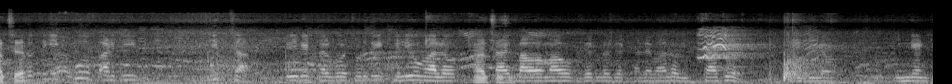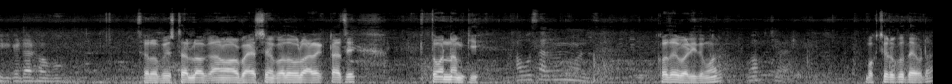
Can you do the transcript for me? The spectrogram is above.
আচ্ছা। ছোটো থেকে খুব আর কি ইচ্ছা ক্রিকেট খেলব। ছোটো থেকে খেলিও ভালো। আচ্ছা, তাই আচ্ছা। বাবা মাও দেখল যে খেলে ভালো ইচ্ছা আছে সেই দিল ইন্ডিয়ান ক্রিকেটার হব। চলো বেস্ট অফ লক আমার ভাইয়ের সঙ্গে কথা বলো আরেকটা আছে। তোমার নাম কি? আবু সালমান মন্ডল। কোথায় বাড়ি তোমার? বকচার। বক্সের কোথায় ওটা?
